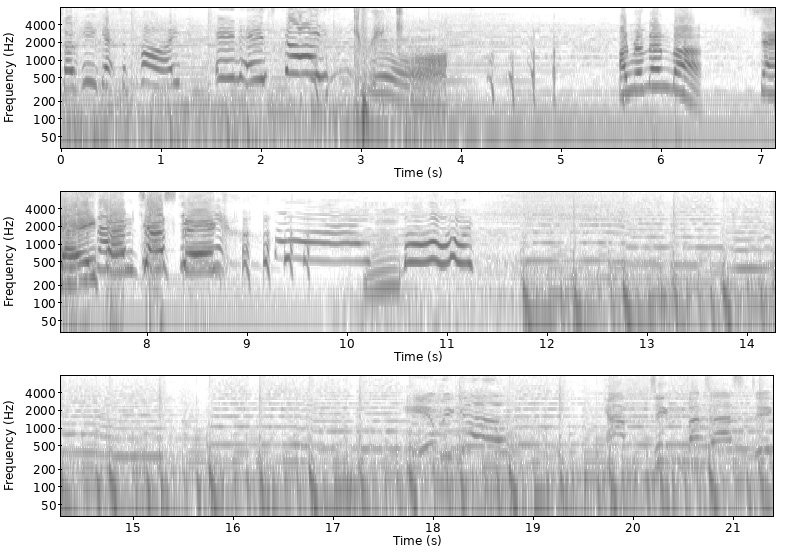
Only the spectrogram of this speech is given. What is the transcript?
so he gets a pie in his face. and remember, Stay stay fantastic. fantastic. Bye. Bye. Here we go! Captain Fantastic,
